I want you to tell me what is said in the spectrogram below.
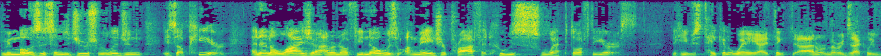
I mean, Moses in the Jewish religion is up here. And then Elijah, I don't know if you know, was a major prophet who was swept off the earth. He was taken away. I think, I don't remember exactly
